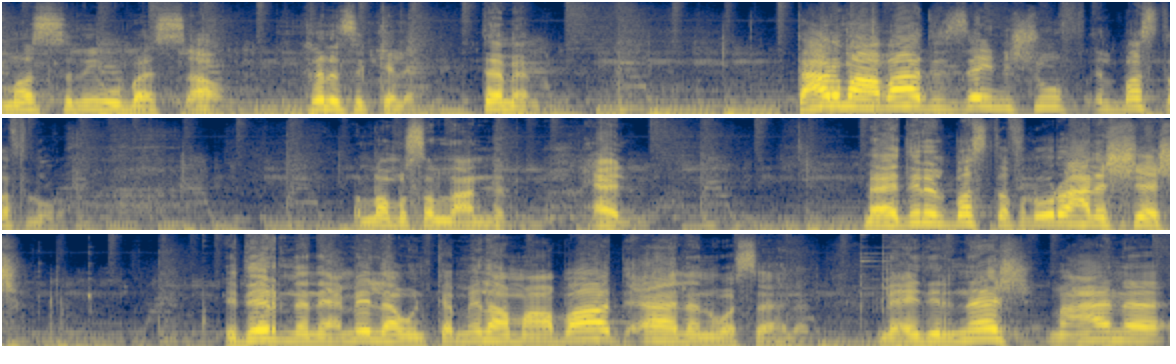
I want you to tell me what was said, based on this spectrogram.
مصري وبس. آه. خلص الكلام. تمام. تعالوا مع بعض إزاي نشوف الباستا فلورا. اللهم صل على النبي. حلو. مقادير الباستا فلورا على الشاشة. قدرنا نعملها ونكملها مع بعض. أهلا وسهلا. ما قدرناش معانا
